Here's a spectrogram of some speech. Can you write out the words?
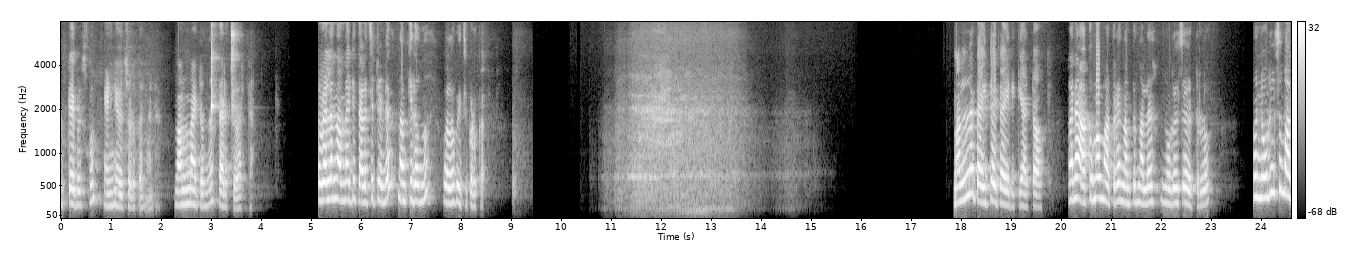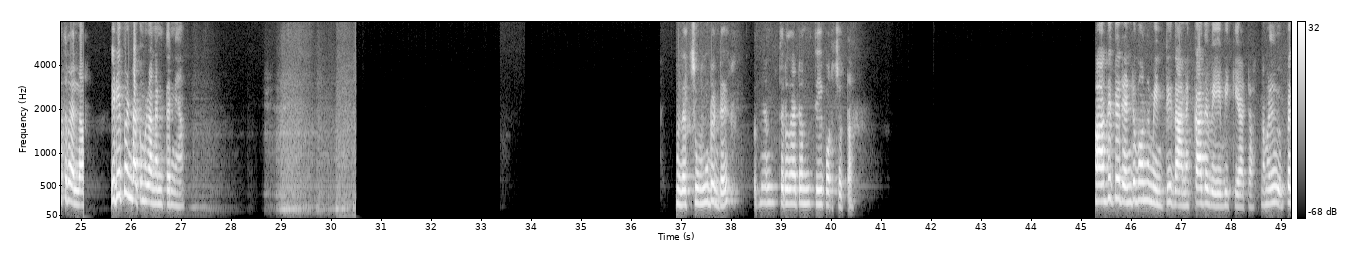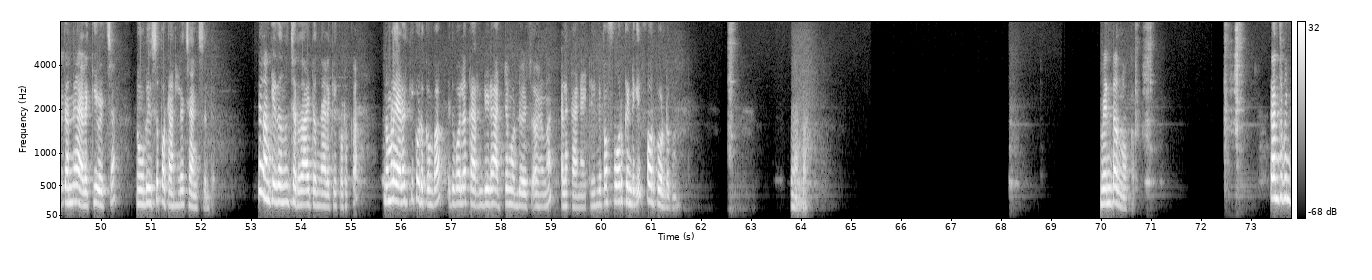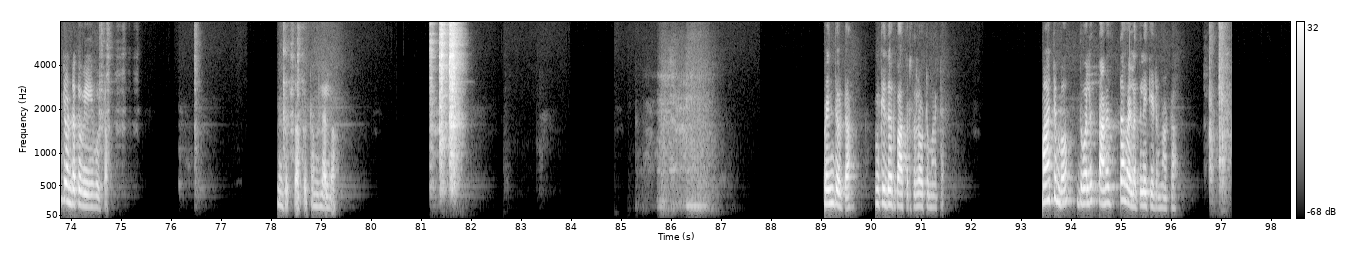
ഒരു ടേബിൾ സ്പൂൺ എണ്ണ ഒഴിച്ച് കൊടുക്കുന്നുണ്ട്. നന്നായിട്ടൊന്ന് തിളച്ച് വരട്ടെ. വെള്ളം നന്നായിട്ട് തിളച്ചിട്ടുണ്ട്. നമുക്കിതൊന്ന് വെള്ളം വെച്ച് കൊടുക്കാം. നല്ല ടൈറ്റ് ആയിട്ടായിരിക്കുക കേട്ടോ. അങ്ങനെ ആക്കുമ്പോൾ മാത്രമേ നമുക്ക് നല്ല നൂഡിൽസ് കിട്ടുള്ളൂ. അപ്പം നൂഡിൽസ് മാത്രമല്ല ഇടിയപ്പം ഉണ്ടാക്കുമ്പോഴും അങ്ങനെ തന്നെയാണ് നല്ല ചൂടുണ്ട്. ഞാൻ ചെറുതായിട്ടൊന്ന് തീ കുറച്ച് ആദ്യത്തെ രണ്ട് മൂന്ന് മിനിറ്റ് ഇത് അനക്കാതെ വേവിക്കുക കേട്ടോ നമ്മൾ ഇപ്പം തന്നെ ഇളക്കി വെച്ച നൂഡിൽസ് പൊട്ടാനുള്ള ചാൻസ് ഉണ്ട്. പിന്നെ നമുക്കിതൊന്ന് ചെറുതായിട്ടൊന്ന് ഇളക്കി കൊടുക്കാം. നമ്മൾ ഇളക്കി കൊടുക്കുമ്പോൾ ഇതുപോലെ കറണ്ടിയുടെ അറ്റം കൊണ്ട് വെച്ച് വേണം ഇളക്കാനായിട്ട്. ഇനിയിപ്പോൾ ഫോർക്ക് ഉണ്ടെങ്കിൽ ഫോർക്ക് കൊണ്ടുപോകണം വെന്തം നോക്കാം. അഞ്ച് മിനിറ്റ് കൊണ്ടൊക്കെ വേവ് കിട്ടും മിക്സാ കിട്ടുന്നില്ലല്ലോ വെന്തു കേട്ടോ. നമുക്കിതൊരു പാത്രത്തിലോട്ട് മാറ്റാം. മാറ്റുമ്പോൾ ഇതുപോലെ തണുത്ത വെള്ളത്തിലേക്ക് ഇടണം കേട്ടോ.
